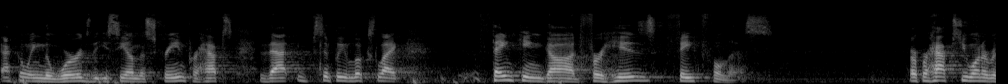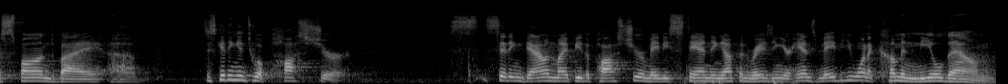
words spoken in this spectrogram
echoing the words that you see on the screen. Perhaps that simply looks like thanking God for his faithfulness. Or perhaps you want to respond by uh, just getting into a posture. Sitting down might be the posture, maybe standing up and raising your hands. Maybe you want to come and kneel down.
